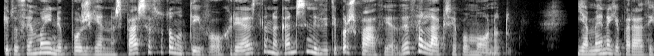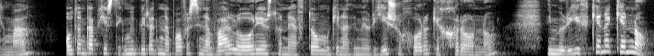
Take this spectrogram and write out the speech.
Και το θέμα είναι πως για να σπάσει αυτό το μοτίβο χρειάζεται να κάνει συνειδητή προσπάθεια. Δεν θα αλλάξει από μόνο του. Για μένα, για παράδειγμα, όταν κάποια στιγμή πήρα την απόφαση να βάλω όρια στον εαυτό μου και να δημιουργήσω χώρο και χρόνο, δημιουργήθηκε ένα κενό.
